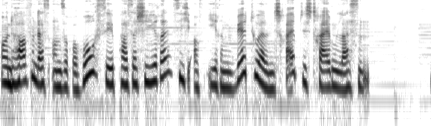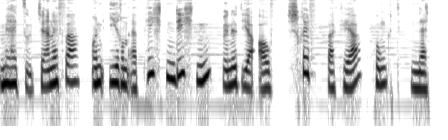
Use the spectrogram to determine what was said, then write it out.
und hoffen, dass unsere Hochseepassagiere sich auf ihren virtuellen Schreibtisch treiben lassen. Mehr zu Jennifer und ihrem erpichten Dichten findet ihr auf schriftverkehr.net.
